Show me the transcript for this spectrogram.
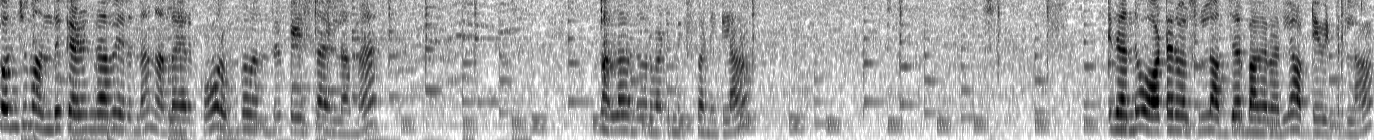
கொஞ்சம் வந்து கிழங்காவே இருந்தால் நல்லா இருக்கும். ரொம்ப வந்து பேஸ்ட்டாக இல்லாமல் நல்லா வந்து ஒரு வாட்டி மிக்ஸ் பண்ணிக்கலாம். இது வந்து வாட்டர் ஃபுல்லாக அப்சர்வ் ஆகிற வரலையும் அப்படியே விட்டுடலாம்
